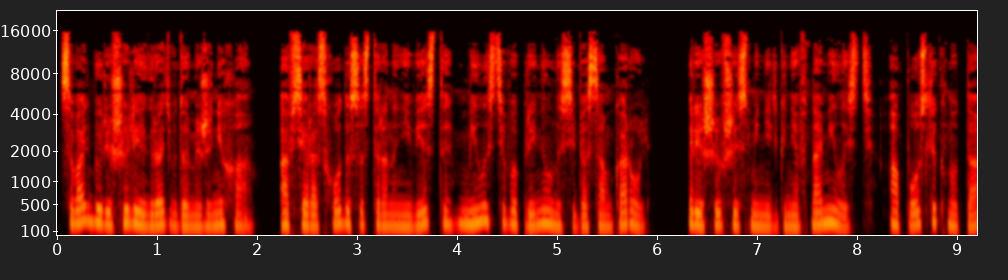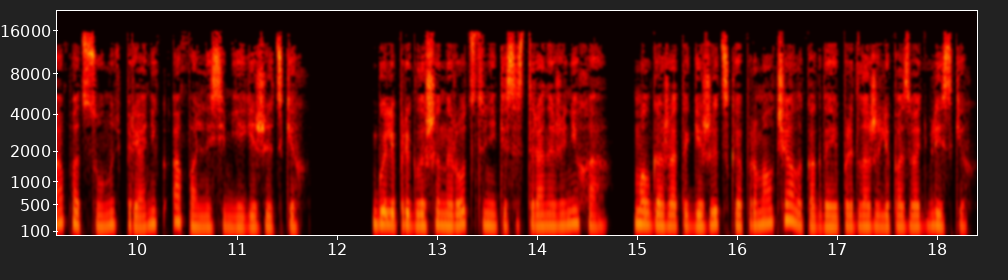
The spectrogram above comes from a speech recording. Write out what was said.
Свадьбу решили играть в доме жениха, а все расходы со стороны невесты милостиво принял на себя сам король, решивший сменить гнев на милость, а после кнута подсунуть пряник опальной семье Гижицких. Были приглашены родственники со стороны жениха. Малгожата Гижицкая промолчала, когда ей предложили позвать близких,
